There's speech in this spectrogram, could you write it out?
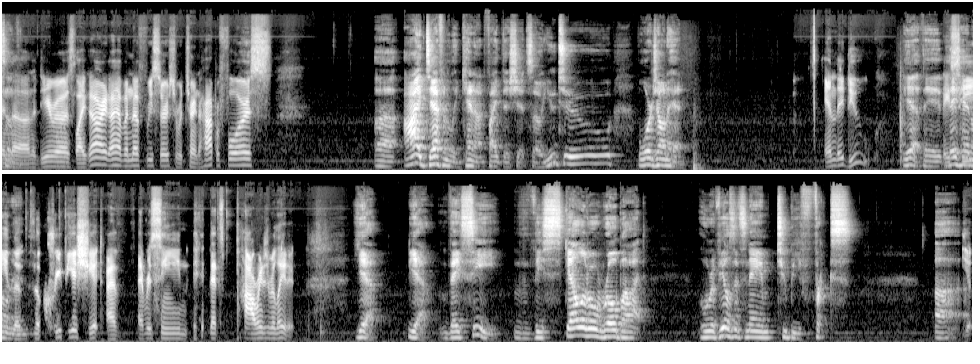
And So- uh, Nadira is like, all right, I have enough research to return to Hyperforce. Uh, I definitely cannot fight this shit, so you two forge on ahead. And they do. Yeah, they, They, they, see the, in. the creepiest shit I've ever seen that's Power Rangers related. Yeah, yeah. They see the skeletal robot who reveals its name to be Fricks. Uh, Yep.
